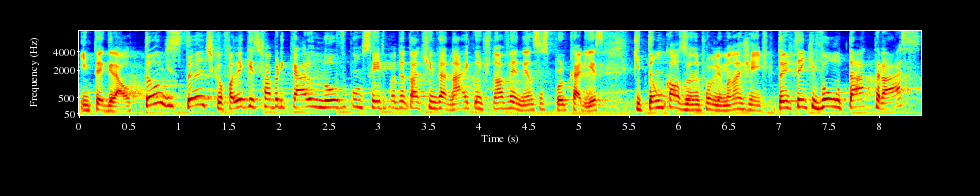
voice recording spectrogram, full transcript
integral. Tão distante que eu falei que eles fabricaram um novo conceito para tentar te enganar e continuar vendendo essas porcarias que estão causando problema na gente. Então, a gente tem que voltar atrás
